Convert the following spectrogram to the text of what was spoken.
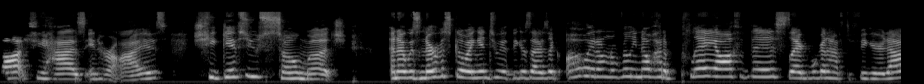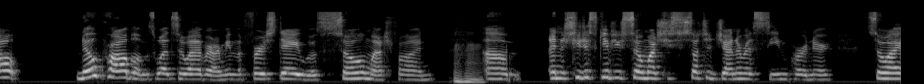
thought she has in her eyes. She gives you so much. And I was nervous going into it because I was like, oh, I don't really know how to play off of this. Like, we're going to have to figure it out. No problems whatsoever. I mean, the first day was so much fun. Mhm. Um, and she just gives you so much. She's such a generous scene partner. So I,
